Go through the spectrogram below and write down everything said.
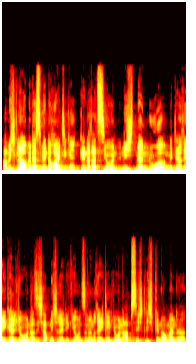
Aber ich glaube, dass wir in der heutigen Generation nicht mehr nur mit der Religion, also ich habe nicht Religion, sondern Religion absichtlich genommen, ne,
